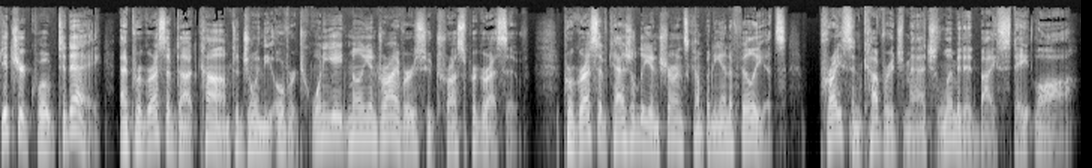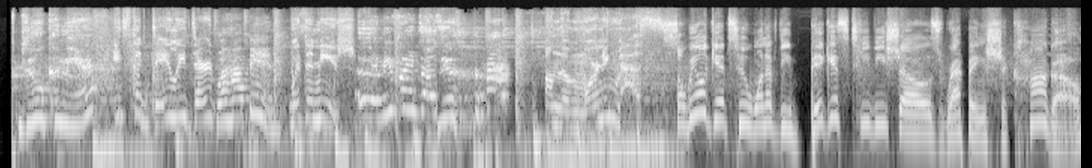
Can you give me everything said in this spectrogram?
Get your quote today at progressive.com to join the over 28 million drivers who trust Progressive. Progressive Casualty Insurance Company and Affiliates. Price and coverage match limited by state law. Dude, come here. It's the Daily Dirt What happened? with Anish uh, Let me find out. Dude. on the Morning Mess. So we'll get to one of the biggest TV shows repping Chicago.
